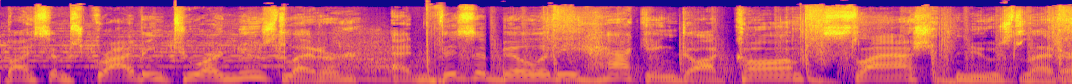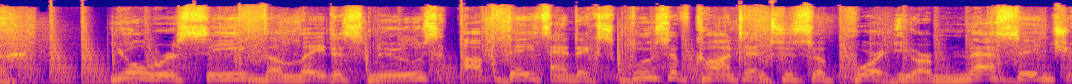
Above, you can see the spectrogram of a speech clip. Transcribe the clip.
by subscribing to our newsletter at visibilityhacking.com/newsletter. You'll receive the latest news, updates, and exclusive content to support your message,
